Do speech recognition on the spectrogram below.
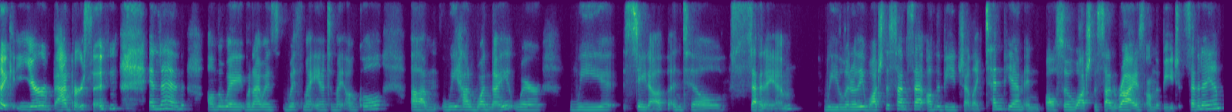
like you're a bad person. and then on the way, when I was with my aunt and my uncle, um, we had one night where we stayed up until 7 a.m. We literally watched the sunset on the beach at like 10 p.m. and also watched the sun rise on the beach at 7 a.m.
